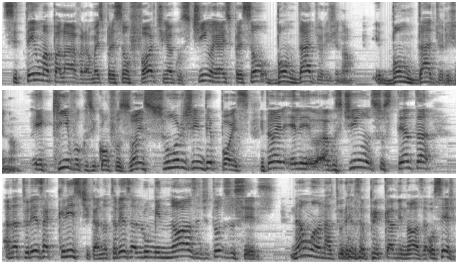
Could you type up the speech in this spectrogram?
se tem uma palavra, uma expressão forte em Agostinho, é a expressão bondade original. Bondade original. Equívocos e confusões surgem depois. Então ele, ele Agostinho sustenta a natureza crística, a natureza luminosa de todos os seres não a natureza pecaminosa. Ou seja,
